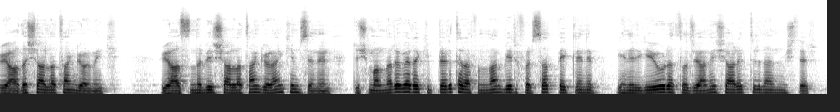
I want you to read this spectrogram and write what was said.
Rüyada şarlatan görmek. Rüyasında bir şarlatan gören kimsenin düşmanları ve rakipleri tarafından bir fırsat beklenip yenilgiye uğratılacağını işarettir denmiştir.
